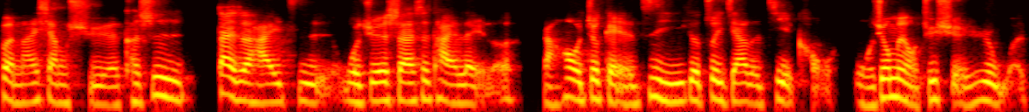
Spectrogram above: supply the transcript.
本来想学，可是。带着孩子，我觉得实在是太累了，然后就给了自己一个最佳的借口，我就没有去学日文。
